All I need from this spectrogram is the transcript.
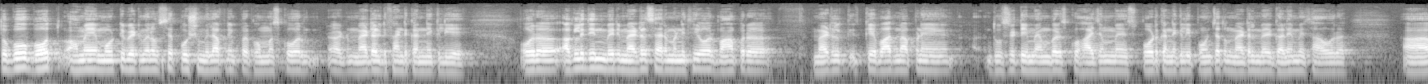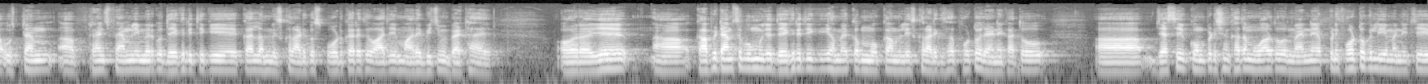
तो वो बहुत हमें मोटिवेट मिला उससे पुश मिला अपनी परफॉर्मेंस को और मेडल डिफेंड करने के लिए। और अगले दिन मेरी मेडल सेरेमनी थी और वहाँ पर मेडल के बाद मैं अपने दूसरे टीम मेंबर्स को हाई जंप में सपोर्ट करने के लिए पहुँचा तो मेडल मेरे गले में था। और उस टाइम फ्रेंच फैमिली मेरे को देख रही थी कि कल हम इस खिलाड़ी को सपोर्ट कर रहे थे आज ये हमारे बीच में बैठा है। और ये काफ़ी टाइम से वो मुझे देख रही थी कि हमें कब मौका मिले इस खिलाड़ी के साथ फ़ोटो लेने का। तो आ, जैसे ही कॉम्पिटिशन ख़त्म हुआ तो मैंने अपनी फ़ोटो के लिए मैं नीचे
